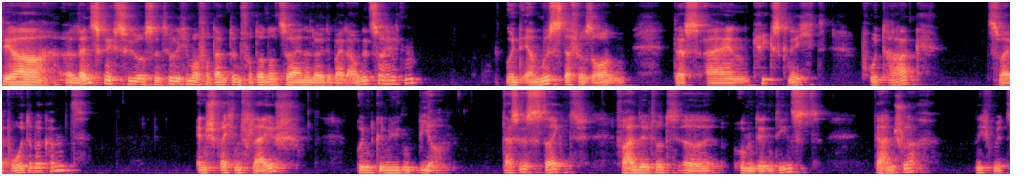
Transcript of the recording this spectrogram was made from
Der äh, Landsknechtsführer ist natürlich immer verdammt und verdonnert, seine Leute bei Laune zu halten. Und er muss dafür sorgen, dass ein Kriegsknecht pro Tag zwei Brote bekommt, entsprechend Fleisch und genügend Bier. Das ist direkt verhandelt wird äh, um den Dienst per Handschlag, nicht mit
